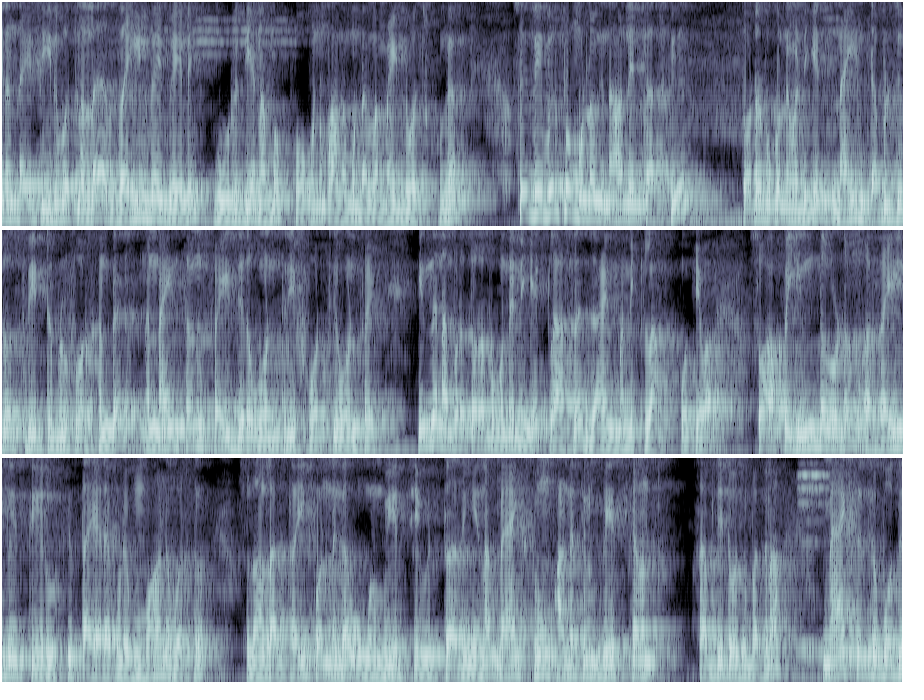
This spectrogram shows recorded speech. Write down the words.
இரண்டாயிரத்தி இருபத்தி நாலில் ரயில்வே வேலை உறுதியாக நம்ம போகணும். அதை மட்டும் நல்லா மைண்டில் வச்சுக்கோங்க. ஸோ இது விருப்பம் உள்ளவங்க இந்த ஆன்லைன் கிளாஸ்க்கு தொடர்பு கொள்ள வேண்டிய எண் nine double zero three triple four hundred nine seven five zero one three four three one five இந்த நம்பரை தொடர்பு கொண்டு நீங்கள் கிளாஸில் ஜாயின் பண்ணிக்கலாம். ஓகேவா ஸோ அப்போ இந்த வருடம் ரயில்வே தேர்வுக்கு தயாராகக்கூடிய மாணவர்கள் ஸோ நல்லா ட்ரை பண்ணுங்கள் உங்கள் முயற்சியை விட்டுறாதீங்கன்னா மேக்ஸிமம் அனைத்திலும் பேசிக்கான சப்ஜெக்ட் வந்து பார்த்தீங்கன்னா மேக்ஸ் இருக்க போது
